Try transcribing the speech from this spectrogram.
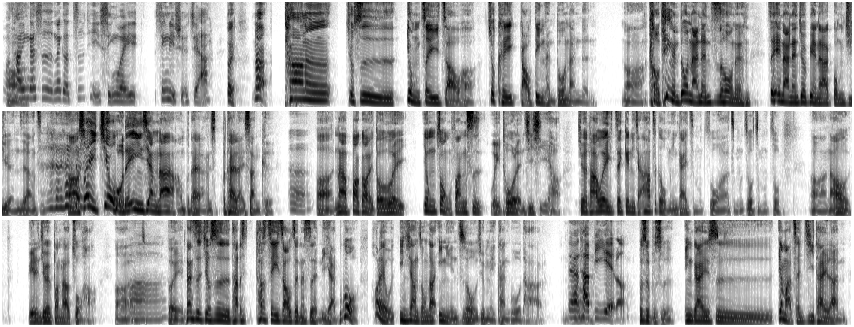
哇，他哦。应该是那个肢体行为心理学家，对，那他呢，就是用这一招哈，就可以搞定很多男人啊、搞定很多男人之后呢，这些男人就变成他工具人这样子。啊、所以就我的印象，他好像不太来不太来上课嗯。啊、那报告也都会用这种方式委托人去写好，就是他会再跟你讲啊，这个我们应该怎么做啊，怎么做怎么做啊，然后别人就会帮他做好啊。哦，对，但是就是他的他的这一招真的是很厉害。不过后来我印象中，他一年之后我就没看过他了。对啊，他毕业了，不是不是，应该是要么成绩太烂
